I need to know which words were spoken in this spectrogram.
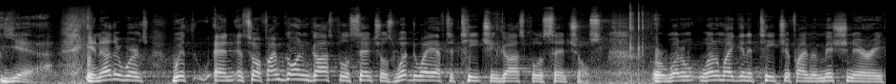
Yeah. In other words, with and, and so if I'm going in Gospel Essentials, what do I have to teach in Gospel Essentials? Or what, am- what am I going to teach if I'm a missionary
